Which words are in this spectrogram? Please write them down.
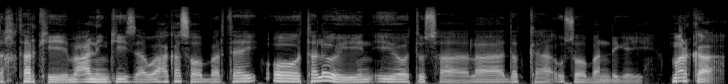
dhakhtarkii macallinkiisa wax ka soo bartay oo talooyin iyo tusaale dadka u soo bandhigay marka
